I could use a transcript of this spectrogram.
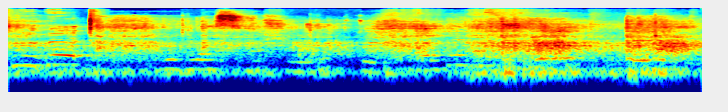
Şurada dur nasıl düşüyorduk? Dur.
